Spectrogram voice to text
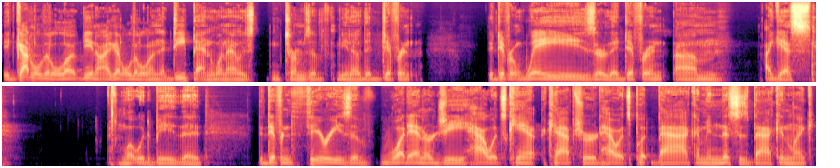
it got a little, uh, you know, I got a little in the deep end when I was in terms of you know the different the different ways or the different, um, I guess, what would it be the the different theories of what energy, how it's ca- captured, how it's put back. I mean, this is back in like,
